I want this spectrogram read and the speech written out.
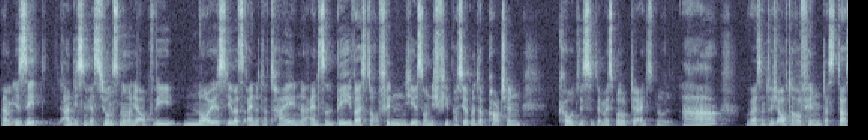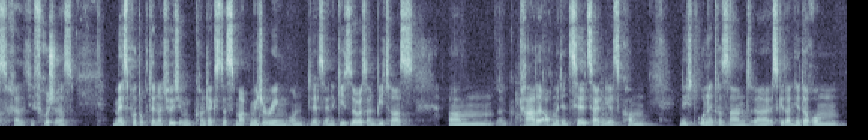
Ähm, ihr seht an diesen Versionsnummern ja auch, wie neu ist jeweils eine Datei. Ne? 1.0b weist darauf hin, hier ist noch nicht viel passiert mit der Partin. Codeliste der Messprodukte 1.0a weist natürlich auch darauf hin, dass das relativ frisch ist. Messprodukte natürlich im Kontext des Smart Metering und des Energieservice-Anbieters, ähm, gerade auch mit den Zählzeiten, die jetzt kommen, nicht uninteressant. Äh, es geht dann hier darum,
